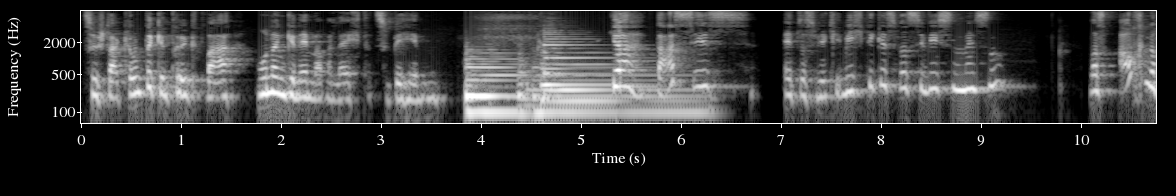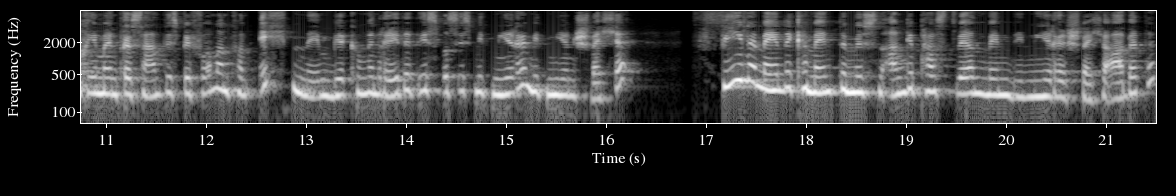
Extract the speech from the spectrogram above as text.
zu stark runtergedrückt, war unangenehm, aber leichter zu beheben. Ja, das ist etwas wirklich Wichtiges, was Sie wissen müssen. Was auch noch immer interessant ist, bevor man von echten Nebenwirkungen redet, ist, was ist mit Niere, mit Nierenschwäche? Viele Medikamente müssen angepasst werden, wenn die Niere schwächer arbeitet.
